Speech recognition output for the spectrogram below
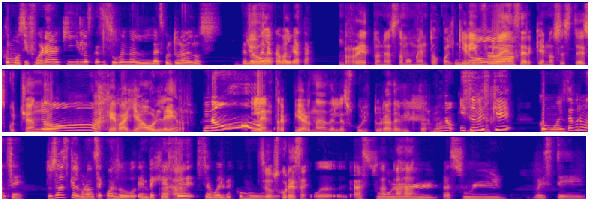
como si fuera aquí los que se suben a la escultura de los de, los de la cabalgata. Reto en este momento a cualquier influencer que nos esté escuchando a que vaya a oler no. la entrepierna de la escultura de Víctor. No, no. y ¿sabes qué? Como es de bronce, Tú sabes que el bronce cuando envejece se vuelve como... Se oscurece. Uh, azul, azul, este,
